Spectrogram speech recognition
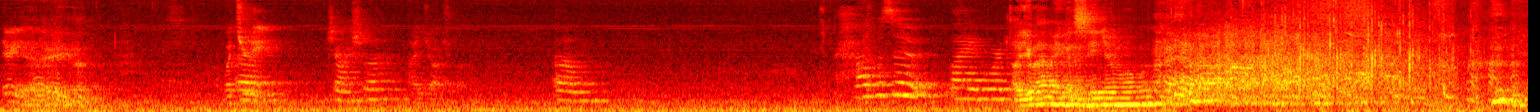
There you Yeah, go. there you go. What's your Uh, name? Joshua. Hi, Joshua. Um, how was it like working? Are you having a senior moment?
